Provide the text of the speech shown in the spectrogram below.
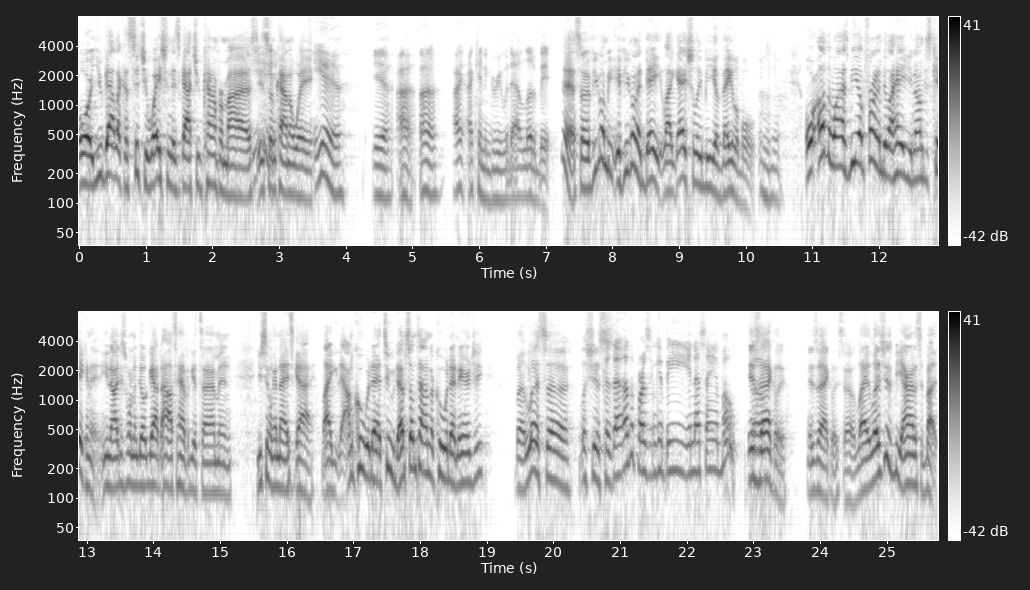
or you got like a situation that's got you compromised in some kind of way. Yeah, yeah. I, uh, I, I can agree with that a little bit. Yeah, so if you're gonna be if you're gonna date, like actually be available, Mm-hmm. or otherwise be upfront and be like, hey, you know, I'm just kicking it. You know, I just want to go get out the house and have a good time, and you seem like a nice guy. Like I'm cool with that too. That sometimes I'm cool with that energy, but let's uh let's just Because that other person could be in that same boat. So, exactly exactly. So like let's just be honest about.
